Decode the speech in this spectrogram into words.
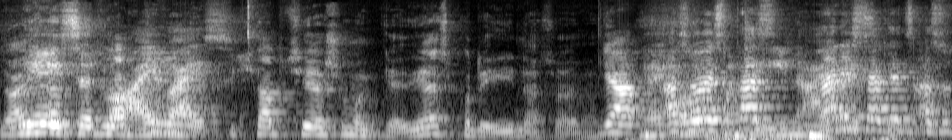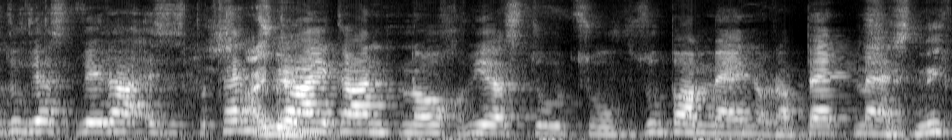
Nein, Nee, ich ist ja nur Eiweiß. Ich habe hier schon mal ge- Ja, ist Protein. Also einfach. Ja, Ja, also es passt. Protein, Nein, ich Eiweiß, sag jetzt, also du wirst weder, es ist potenzsteigernd, noch wirst du zu Superman oder Batman. Das ist nicht.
